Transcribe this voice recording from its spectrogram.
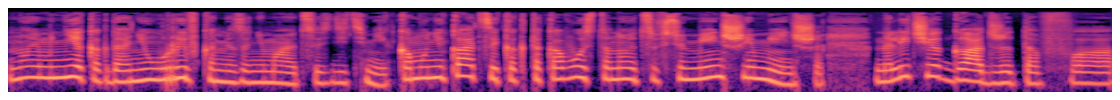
но им некогда, они урывками занимаются с детьми. Коммуникации как таковой становится все меньше и меньше. Наличие гаджетов, э,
